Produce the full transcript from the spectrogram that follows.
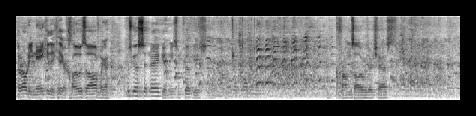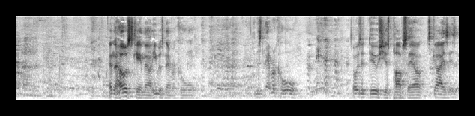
They're already naked. They take their clothes off. Like, I'm just gonna sit naked and eat some cookies. Crumbs all over their chest. Then the host came out. He was never cool. He was never cool. It's always a douche. He just pops out. This guy is, is,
